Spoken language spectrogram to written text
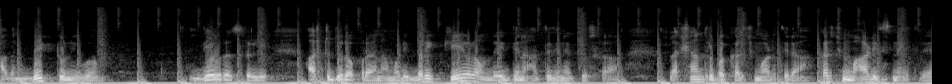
ಅದನ್ನು ಬಿಟ್ಟು ನೀವು ದೇವರ ಹೆಸರಲ್ಲಿ ಅಷ್ಟು ದೂರ ಪ್ರಯಾಣ ಮಾಡಿ, ಬರೀ ಕೇವಲ ಒಂದು ಐದು ದಿನ, ಹತ್ತು ದಿನಕ್ಕೋಸ್ಕರ ಲಕ್ಷಾಂತರ ರೂಪಾಯಿ ಖರ್ಚು ಮಾಡ್ತೀರಾ? ಖರ್ಚು ಮಾಡಿ ಸ್ನೇಹಿತರೆ,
